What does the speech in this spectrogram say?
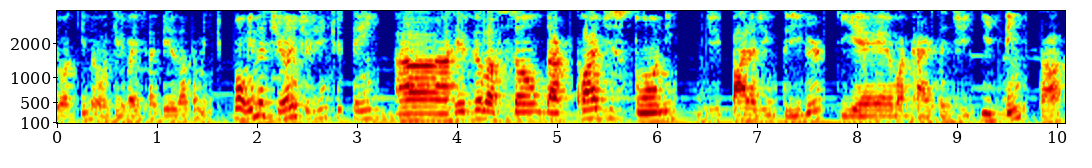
Então aqui não, aqui ele vai saber exatamente. Bom, indo adiante, a gente tem a revelação da Quadstone de Paladin Trigger, que é uma carta de item, tá?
